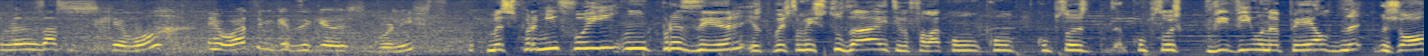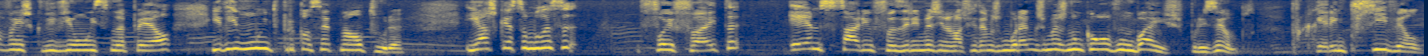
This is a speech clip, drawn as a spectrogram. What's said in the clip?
Mas achas que é bom? É ótimo, quer dizer que és boa nisto? Mas para mim foi um prazer. Eu depois também estudei, estive a falar com, com, com pessoas, com pessoas que viviam na pele, na- jovens que viviam isso na pele, e havia muito preconceito na altura. E acho que essa mudança foi feita. É necessário fazer, imagina, nós fizemos morangos, mas nunca houve um beijo, por exemplo, porque era impossível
